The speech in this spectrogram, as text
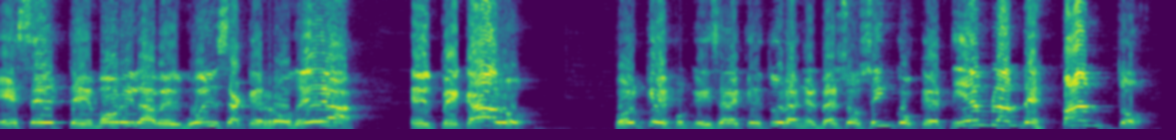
Es el temor y la vergüenza que rodea el pecado. ¿Por qué? Porque dice la escritura en el verso 5 que tiemblan de espanto,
